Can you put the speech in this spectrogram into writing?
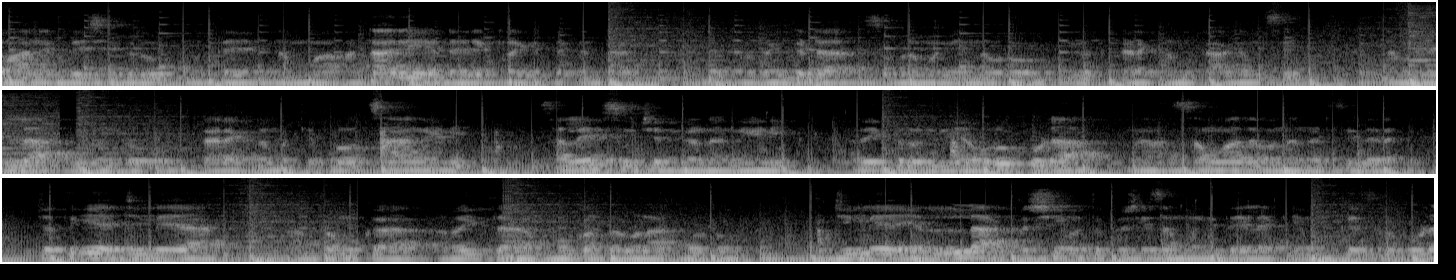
ಮಹಾನಿರ್ದೇಶಕರು ಮತ್ತು ನಮ್ಮ ಅಟಾರಿಯ ಡೈರೆಕ್ಟರ್ ಆಗಿರ್ತಕ್ಕಂಥ ಡಾಕ್ಟರ್ ವೆಂಕಟ ಸುಬ್ರಹ್ಮಣ್ಯನ್ ಅವರು ಇವತ್ತು ಕಾರ್ಯಕ್ರಮಕ್ಕೆ ಆಗಮಿಸಿ ನಮಗೆಲ್ಲ ಈ ಒಂದು ಕಾರ್ಯಕ್ರಮಕ್ಕೆ ಪ್ರೋತ್ಸಾಹ ನೀಡಿ, ಸಲಹೆ ಸೂಚನೆಗಳನ್ನ ನೀಡಿ, ರೈತರೊಂದಿಗೆ ಅವರು ಕೂಡ ಸಂವಾದವನ್ನು ನಡೆಸಿದ್ದಾರೆ. ಜೊತೆಗೆ ಜಿಲ್ಲೆಯ ಪ್ರಮುಖ ರೈತ ಮುಖಂಡರುಗಳಾಗ್ಬೋದು ಜಿಲ್ಲೆಯ ಎಲ್ಲ ಕೃಷಿ ಮತ್ತು ಕೃಷಿ ಸಂಬಂಧಿತ ಇಲಾಖೆಯ ಮುಖ್ಯಸ್ಥರು ಕೂಡ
